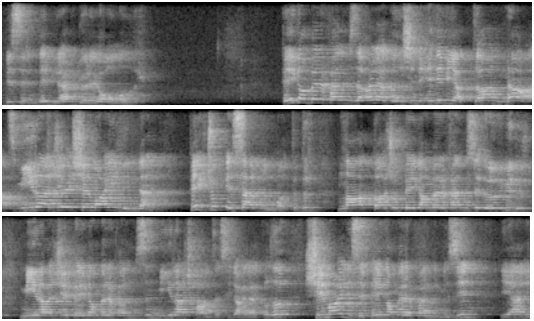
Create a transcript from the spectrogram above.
bizlerin de birer görevi olmalıdır. Peygamber Efendimizle alakalı şimdi edebiyatta Naat, Miraci ve Şemail denilen pek çok eser bulunmaktadır. Naat daha çok Peygamber Efendimiz'e övgüdür. Miraci Peygamber Efendimiz'in Miraç hadisesiyle alakalı. Şemail ise Peygamber Efendimiz'in yani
